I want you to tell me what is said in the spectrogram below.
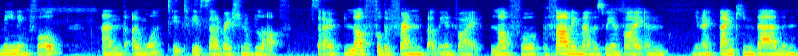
meaningful and I want it to be a celebration of love. So love for the friends that we invite, love for the family members we invite, and you know, thanking them and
